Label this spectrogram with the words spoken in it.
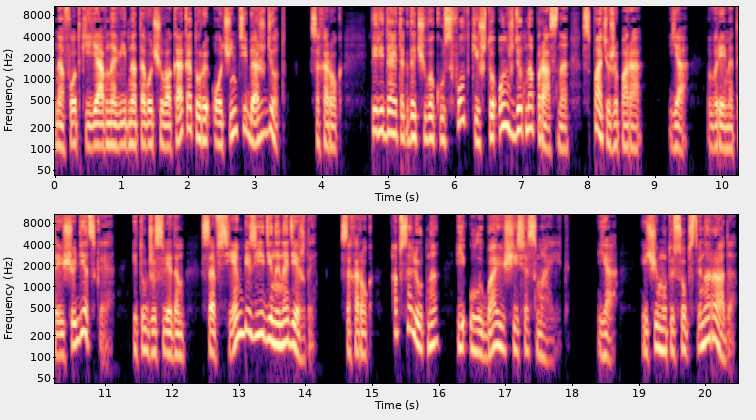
на фотке явно видно того чувака, который очень тебя ждет. Сахарок. Передай тогда чуваку с фотки, что он ждет напрасно, спать уже пора. Я. Время-то еще детское. И тут же следом. Совсем без единой надежды. Сахарок. Абсолютно. И улыбающийся смайлик. Я. И чему ты, собственно, рада?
